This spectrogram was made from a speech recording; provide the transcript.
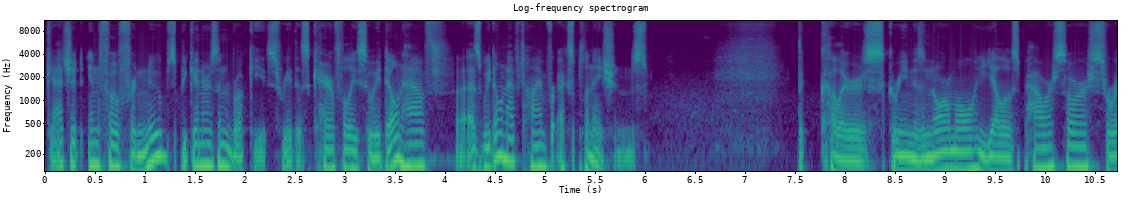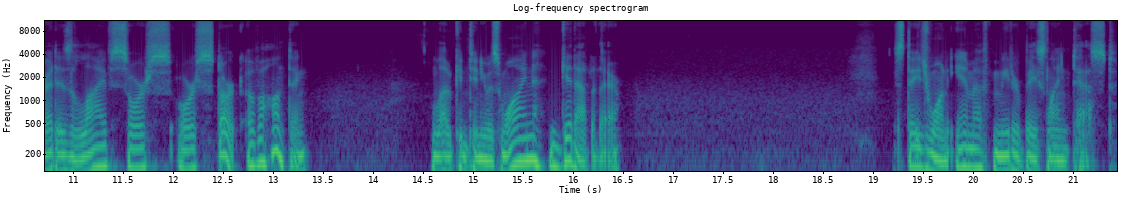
Gadget info for noobs, beginners, and rookies. Read this carefully so we don't have, as we don't have time for explanations. The colors green is normal, yellow's power source, red is live source or start of a haunting. Loud continuous whine, get out of there. Stage 1 EMF meter baseline test.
